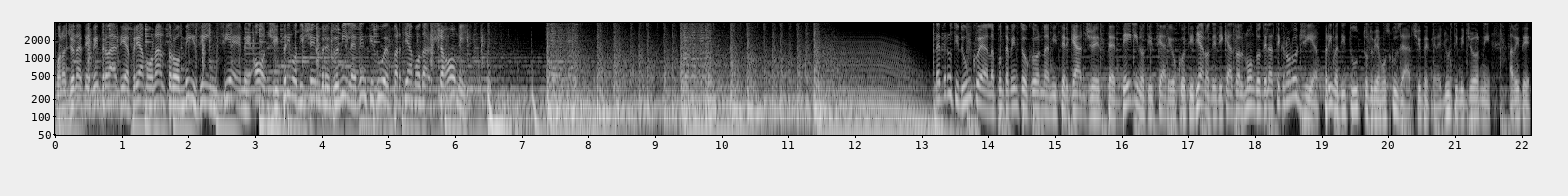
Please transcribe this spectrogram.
Buona giornata e bentrovati, apriamo un altro mese insieme. Oggi, primo dicembre 2022, partiamo da Xiaomi. Benvenuti dunque all'appuntamento con Mr. Gadget Daily, notiziario quotidiano dedicato al mondo della tecnologia. Prima di tutto dobbiamo scusarci perché negli ultimi giorni avete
